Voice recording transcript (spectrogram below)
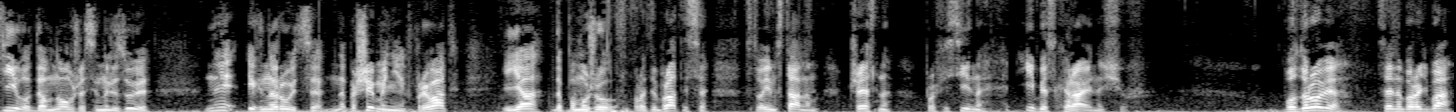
тіло давно вже сигналізує, не ігноруй це. Напиши мені в приват, і я допоможу розібратися з твоїм станом чесно, професійно і без крайнощів. Бо здоров'я це не боротьба,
